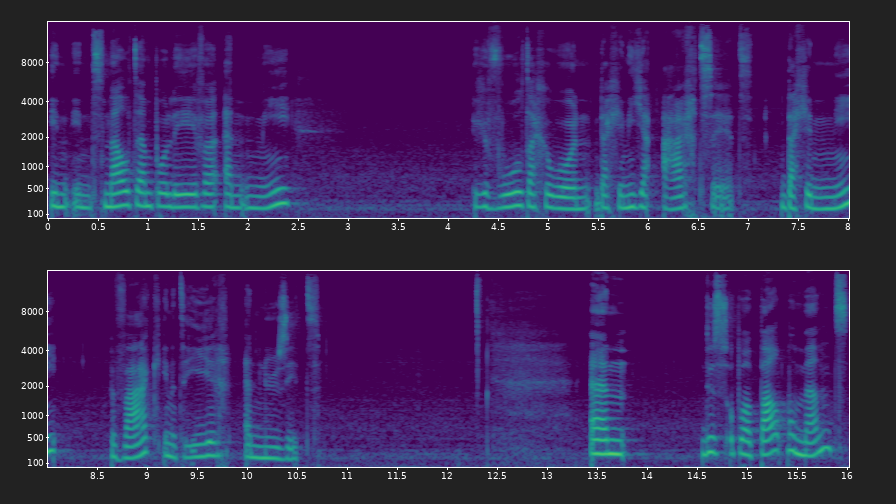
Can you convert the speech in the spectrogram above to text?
in, in snel tempo leven. En niet... Je dat gewoon. Dat je niet geaard bent. Dat je niet vaak in het hier en nu zit. En dus op een bepaald moment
